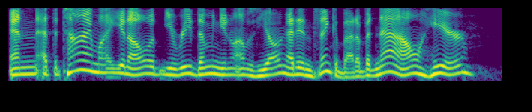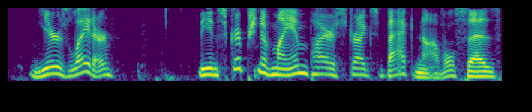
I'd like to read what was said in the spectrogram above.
And at the time, I, you know, you read them, and you know, I was young, I didn't think about it. But now, here, years later, the inscription of my Empire Strikes Back novel says,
